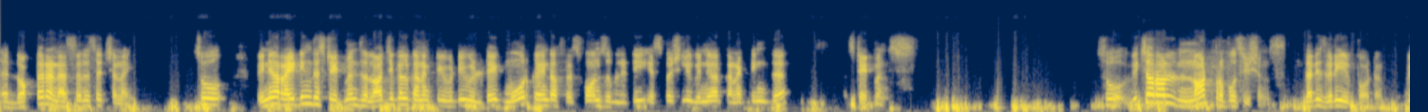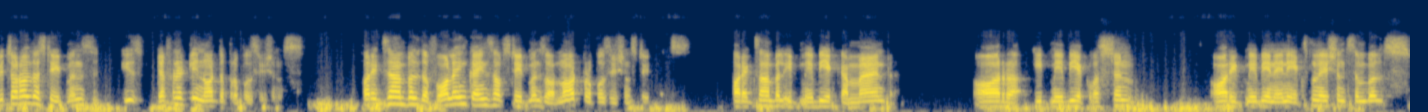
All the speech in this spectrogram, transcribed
a doctor and as well as a Chennai. So when you are writing the statements, the logical connectivity will take more kind of responsibility, especially when you are connecting the statements. So which are all not propositions? That is very important. Which are all the statements is definitely not the propositions. For example, the following kinds of statements are not proposition statements. For example, it may be a command or it may be a question or it may be in any explanation symbols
